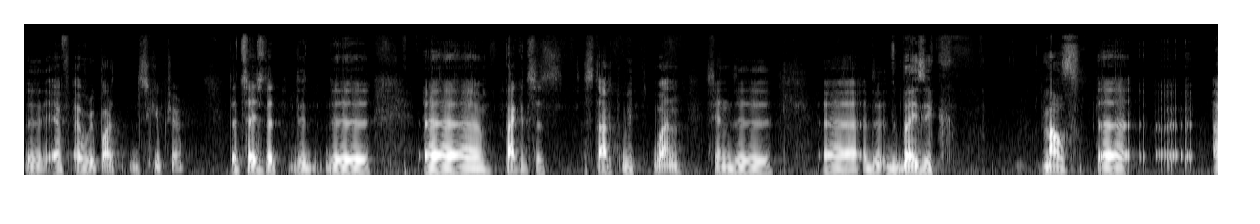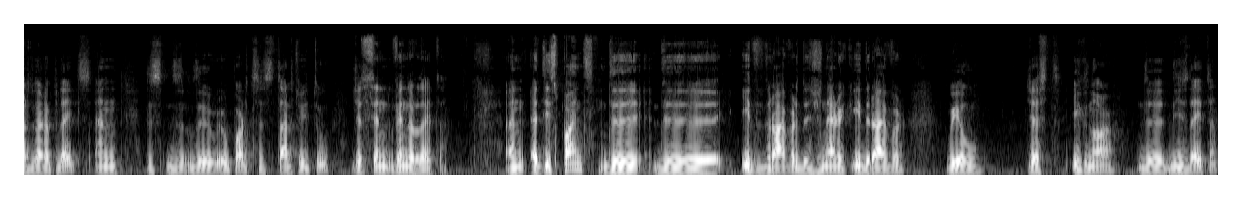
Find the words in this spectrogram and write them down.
uh, have a report descriptor that says that the, the uh, packets start with one, send the, the, the basic mouse uh, uh, hardware updates and the, the, reports start with two just send vendor data. And at this point, the, the HID driver, the generic HID driver, will just ignore the, this data.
